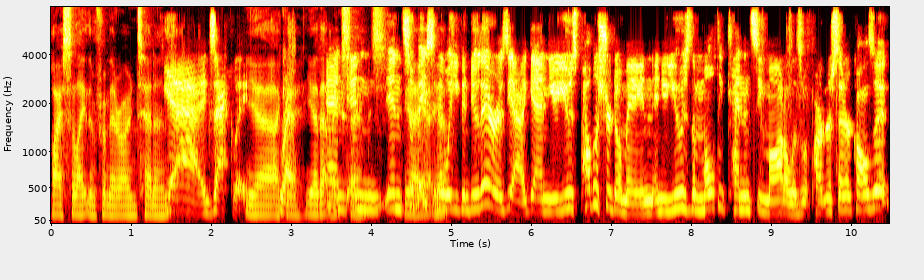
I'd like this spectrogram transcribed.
isolate them from their own tenant. Yeah, exactly. Yeah, okay. Right. Yeah, that and, makes sense. And, and so yeah, basically yeah, yeah. what you can do there is, yeah, again, you use publisher domain and you use the multi-tenancy model is what Partner Center calls it.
